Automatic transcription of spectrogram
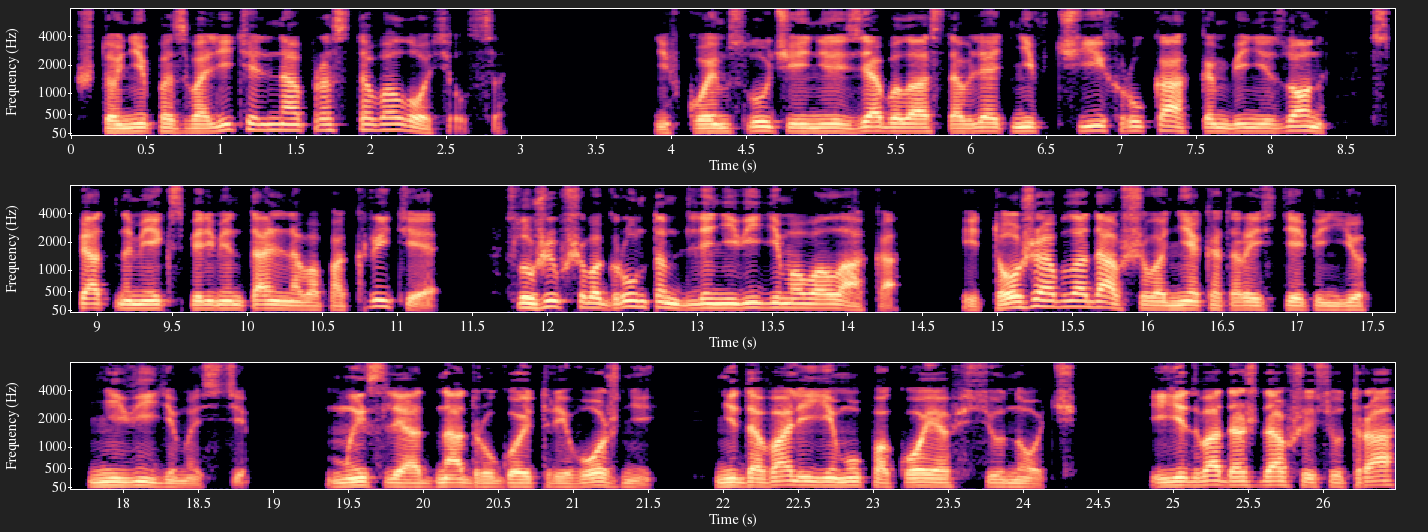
что непозволительно опростоволосился. Ни в коем случае нельзя было оставлять ни в чьих руках комбинезон с пятнами экспериментального покрытия, служившего грунтом для невидимого лака и тоже обладавшего некоторой степенью невидимости. Мысли одна другой тревожней не давали ему покоя всю ночь, и, едва дождавшись утра,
